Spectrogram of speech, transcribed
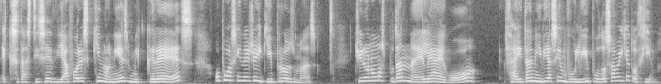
εξεταστεί σε διάφορες κοινωνίες μικρές, όπως είναι και η Κύπρος μας. Τι είναι όμως που ήταν να έλεγα εγώ, θα ήταν η ίδια συμβουλή που δώσαμε για το θύμα.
